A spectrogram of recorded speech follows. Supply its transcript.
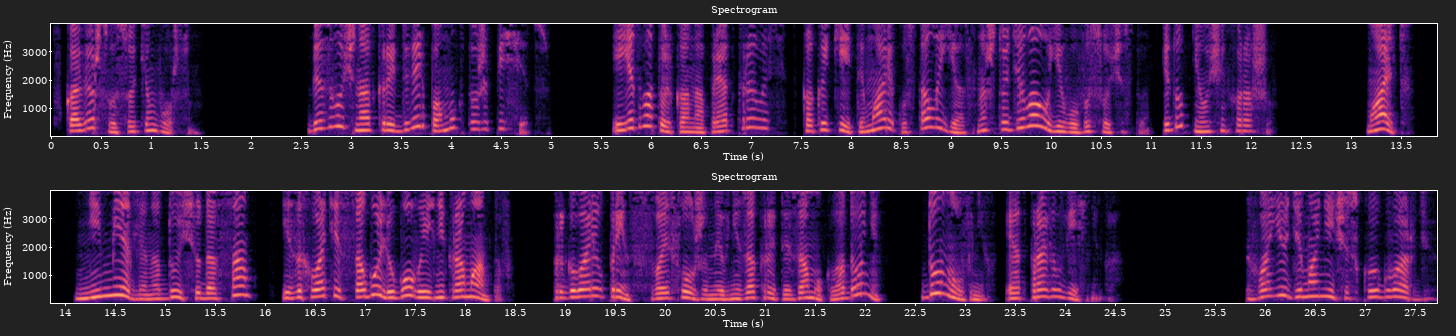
в ковер с высоким ворсом. Беззвучно открыть дверь помог тоже писец. И едва только она приоткрылась, как и Кейт и Марику стало ясно, что дела у его высочества идут не очень хорошо. «Мальт, немедленно дуй сюда сам и захвати с собой любого из некромантов», проговорил принц в свои сложенные в незакрытый замок ладони, дунул в них и отправил вестника. «Твою демоническую гвардию!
